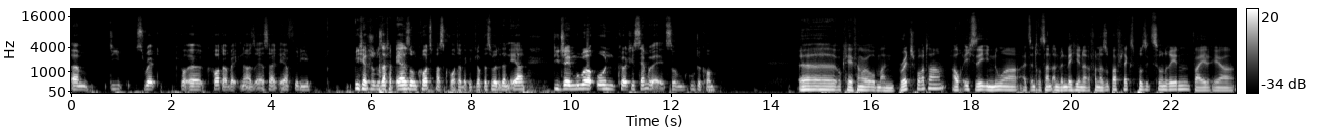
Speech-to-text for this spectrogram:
ähm, Deep Threat äh, Quarterback, ne? Also er ist halt eher für die wie ich ja schon gesagt habe, eher so ein Kurzpass-Quarterback. Ich glaube, das würde dann eher DJ Moore und Curtis Samuel zum Gute kommen. Äh, okay, fangen wir oben an. Bridgewater. Auch ich sehe ihn nur als interessant an, wenn wir hier eine, von einer Superflex-Position reden, weil er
